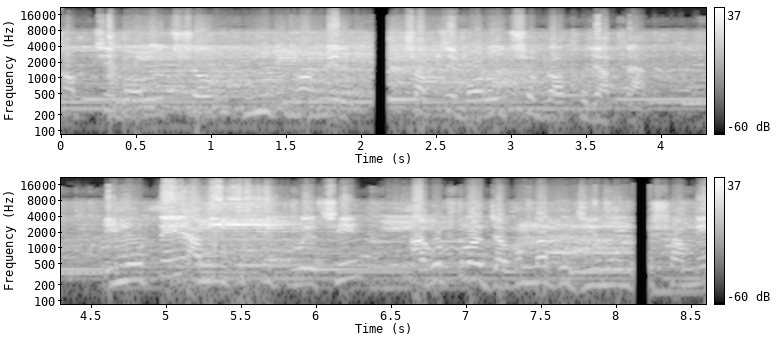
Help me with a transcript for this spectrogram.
সবচেয়ে বড় উৎসব হিন্দু ধর্মের সবচেয়ে বড় উৎসব রথযাত্রা। এই মুহূর্তে আমি উপস্থিত রয়েছি আগরতলা জগন্নাথ জি মন্দিরের সামনে।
